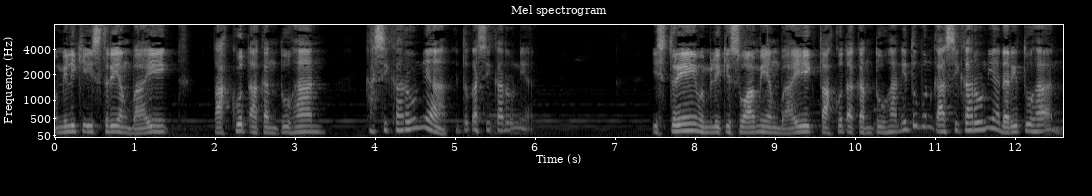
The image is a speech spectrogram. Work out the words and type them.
memiliki istri yang baik, takut akan Tuhan, kasih karunia, itu kasih karunia. Istri memiliki suami yang baik, takut akan Tuhan, itu pun kasih karunia dari Tuhan.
